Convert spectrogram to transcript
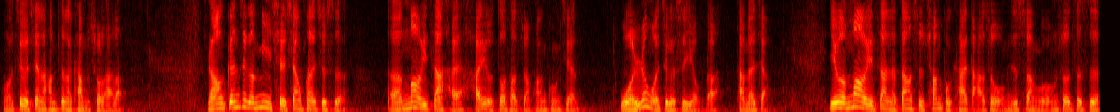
我这个现在他们真的看不出来了。然后跟这个密切相关的就是，呃，贸易战还还有多少转换空间？我认为这个是有的。坦白讲，因为贸易战呢，当时川普开打的时候，我们就算过，我们说这是，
